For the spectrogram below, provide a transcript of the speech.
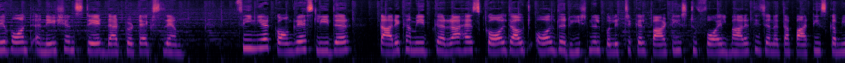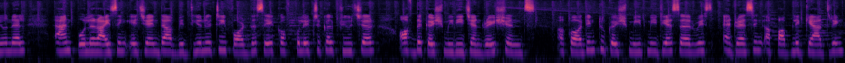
They want a nation state that protects them." Senior Congress leader Tariq Hamid Karra has called out all the regional political parties to foil Bharatiya Janata Party's communal and polarizing agenda with unity for the sake of political future of the Kashmiri generations. According to Kashmir Media Service, addressing a public gathering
